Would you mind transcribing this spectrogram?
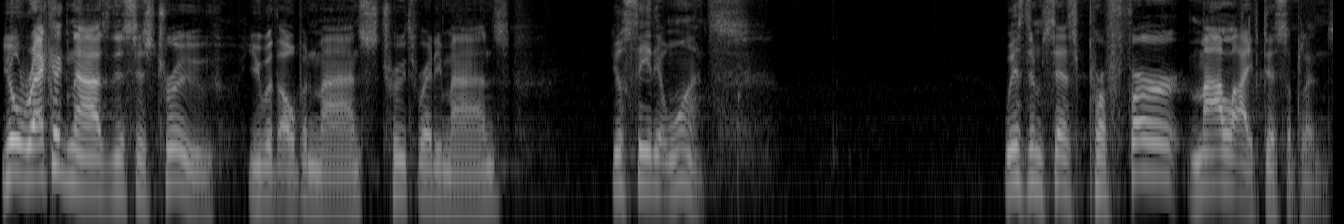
You'll recognize this is true, you with open minds, truth ready minds. You'll see it at once. Wisdom says, prefer my life disciplines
